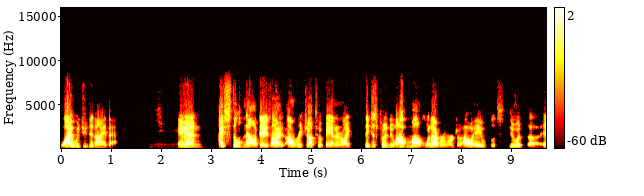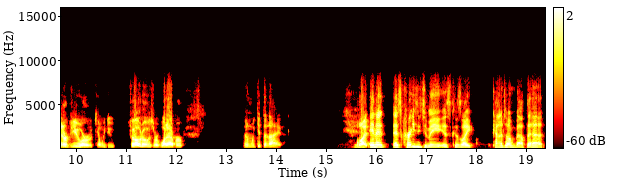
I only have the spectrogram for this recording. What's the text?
Why would you deny that? And I still nowadays I I'll reach out to a band and like, they just put a new album out and whatever, and we're just, oh hey, let's do an uh, interview or can we do photos or whatever, and we get denied. But and it, it's crazy to me is because like kind of talking about that,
